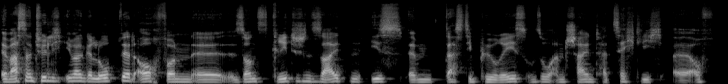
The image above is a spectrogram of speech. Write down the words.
Äh, was natürlich immer gelobt wird, auch von äh, sonst kritischen Seiten, ist, ähm, dass die Pürees und so anscheinend tatsächlich äh, auf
